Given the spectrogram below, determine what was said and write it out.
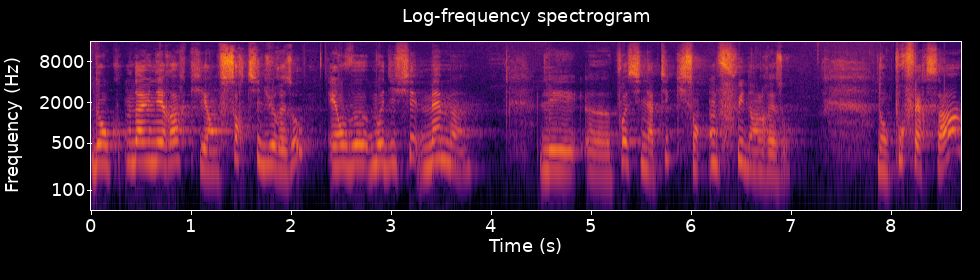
Donc on a une erreur qui est en sortie du réseau et on veut modifier même les euh, poids synaptiques qui sont enfouis dans le réseau. Donc pour faire ça,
